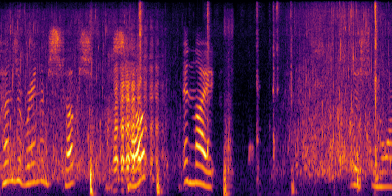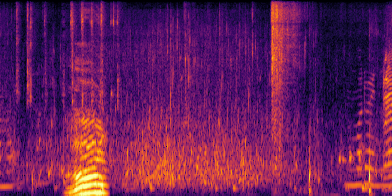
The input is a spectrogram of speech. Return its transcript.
tons of random stuff, stuff, and like, just normal. Mm, What do I need?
